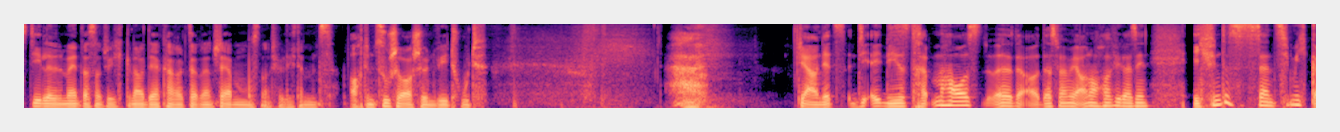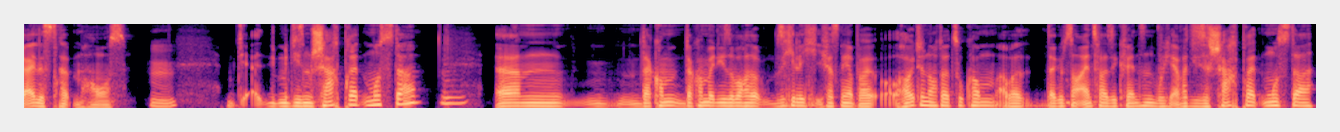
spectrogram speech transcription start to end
Stilelement, dass natürlich genau der Charakter dann sterben muss, natürlich, damit es auch dem Zuschauer schön wehtut. Ja, und jetzt die, dieses Treppenhaus, äh, das werden wir auch noch häufiger sehen. Ich finde, das ist ein ziemlich geiles Treppenhaus. Mhm. Mit diesem Schachbrettmuster. Mhm. Ähm, da kommen, da kommen wir diese Woche sicherlich, ich weiß nicht, ob wir heute noch dazu kommen, aber da gibt's noch ein, zwei Sequenzen, wo ich einfach dieses Schachbrettmuster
